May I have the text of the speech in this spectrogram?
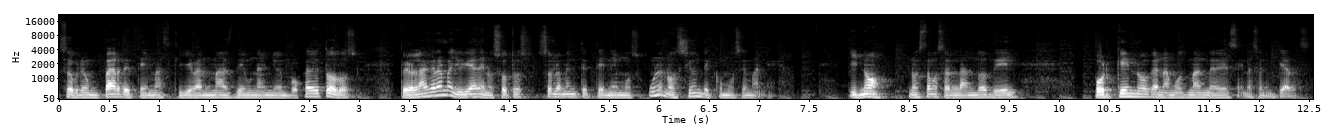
sobre un par de temas que llevan más de un año en boca de todos, pero la gran mayoría de nosotros solamente tenemos una noción de cómo se maneja. Y no, no estamos hablando del por qué no ganamos más medallas en las Olimpiadas.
